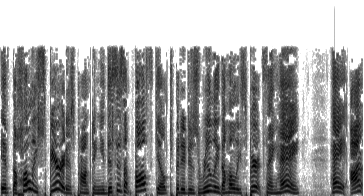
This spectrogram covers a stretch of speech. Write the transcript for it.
if the Holy Spirit is prompting you, this isn't false guilt, but it is really the Holy Spirit saying, Hey, hey, I,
